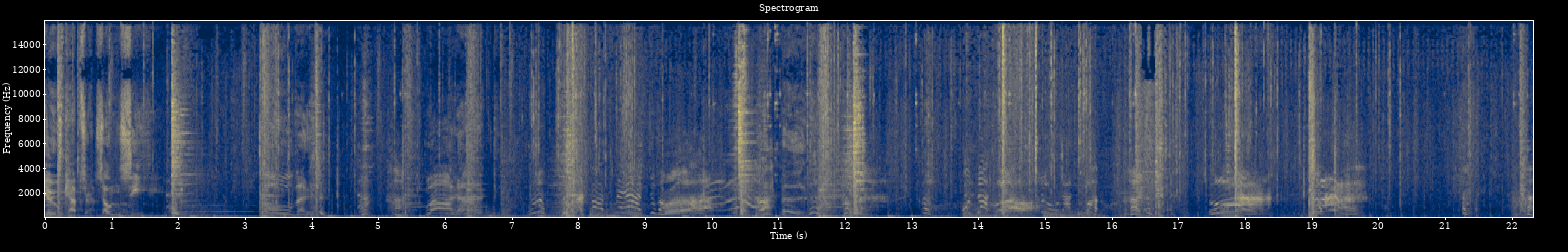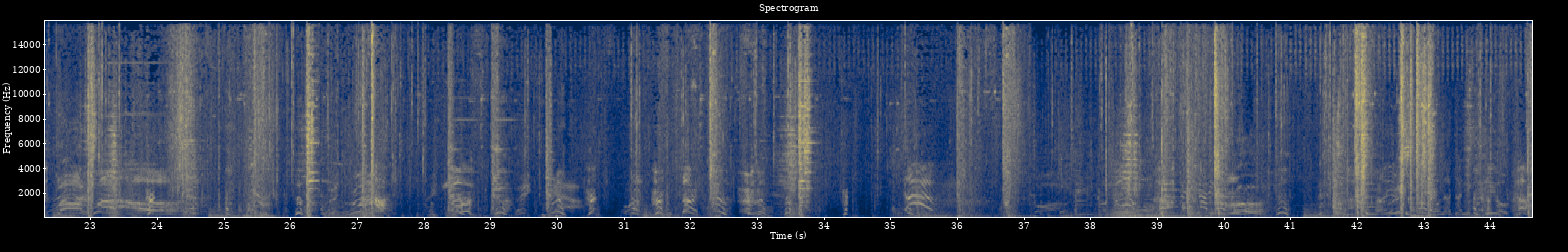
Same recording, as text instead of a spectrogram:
You captured Zone C. Over. You lost Zone A. Is breaking.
